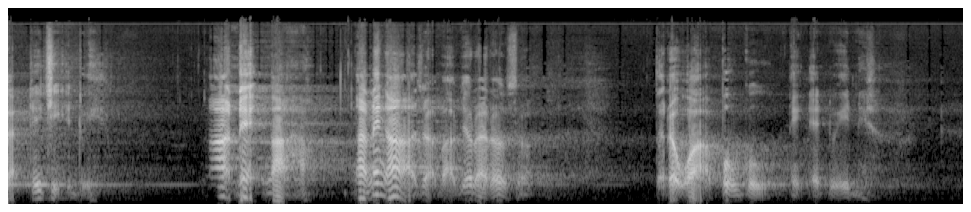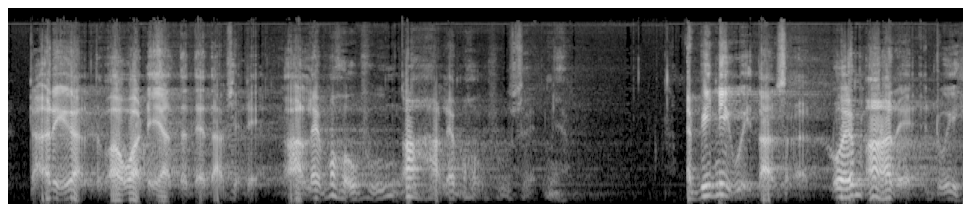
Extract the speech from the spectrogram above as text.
ကဒိဋ္ဌိအတွေးငါနဲ့ငါငါနဲ့ငါဆိုတာဘာပြောတာတော့ဆိုတရဝပုဂ္ဂိုလ်နေနဲ့တွေ့နေတာ ဒါတွေကသဘာဝတရားတသက်တာဖြစ်တယ်ငါလည်းမဟုတ်ဘူးငါဟာလည်းမဟုတ်ဘူးဆိုအမြင်အဘိနိဝေဒဆိုတာလွဲမှားတဲ့အတွေး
